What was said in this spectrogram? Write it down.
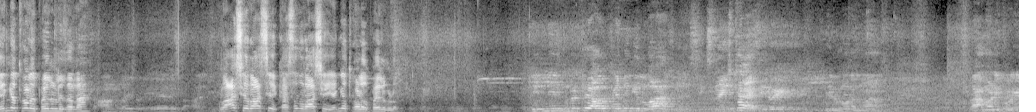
ಹೆಂಗೆ ಎತ್ಕೊಳ್ಳೋದು ಫೈಲ್ಗಳು ಇದನ್ನ? ರಾಶಿ ರಾಶಿ ಕಸದ ರಾಶಿ ಹೆಂಗೆ ಎತ್ಕೊಳ್ಳೋದು ಫೈಲ್ಗಳು? ಇಲ್ಲಿ ಬಿಟ್ಟರೆ ಯಾವ್ದು ಪೆನ್ನಿಂಗ್ ಇಲ್ವಾ? ಇಷ್ಟೇ ಬಿಡು ನೋಡಮ್ಮ. ಪ್ರಾಮಾಣಿಕವಾಗಿ.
